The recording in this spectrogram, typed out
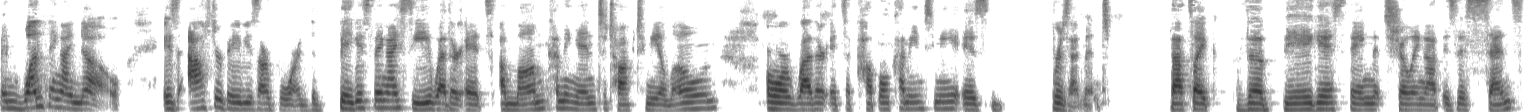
and one thing I know is after babies are born, the biggest thing I see, whether it's a mom coming in to talk to me alone or whether it's a couple coming to me, is resentment. That's like the biggest thing that's showing up is this sense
